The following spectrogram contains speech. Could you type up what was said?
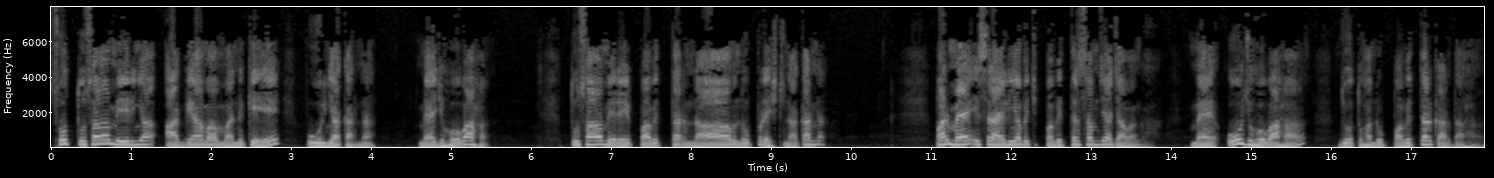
ਸੋ ਤੁਸੀਂ ਮੇਰੀਆਂ ਆਗਿਆਵਾਂ ਮੰਨ ਕੇ ਪੂਰੀਆਂ ਕਰਨਾ। ਮੈਂ ਯਹੋਵਾ ਹਾਂ। ਤੁਸੀਂ ਮੇਰੇ ਪਵਿੱਤਰ ਨਾਮ ਨੂੰ ਭ੍ਰਿਸ਼ਟ ਨਾ ਕਰਨਾ। ਪਰ ਮੈਂ ਇਸرائیਲੀਆਂ ਵਿੱਚ ਪਵਿੱਤਰ ਸਮਝਿਆ ਜਾਵਾਂਗਾ। ਮੈਂ ਉਹ ਯਹੋਵਾ ਹਾਂ ਜੋ ਤੁਹਾਨੂੰ ਪਵਿੱਤਰ ਕਰਦਾ ਹਾਂ,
